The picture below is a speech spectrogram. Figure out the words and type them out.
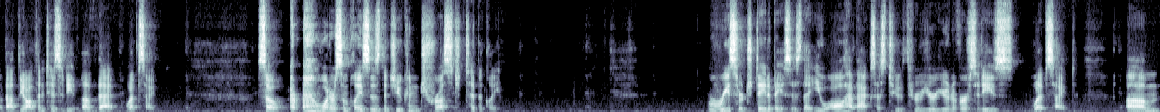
about the authenticity of that website. So, what are some places that you can trust typically? Research databases that you all have access to through your university's website. Um,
